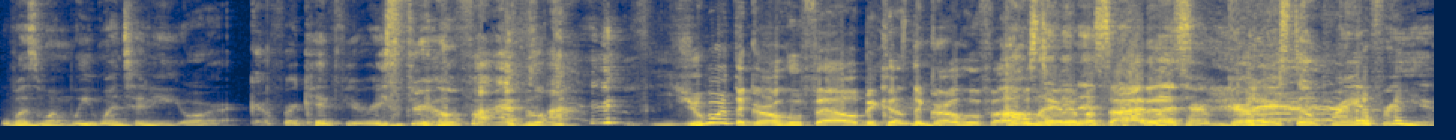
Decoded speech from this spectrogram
was when we went to New York for Kid Fury's 305 Live. You weren't the girl who fell because the girl who fell Oh was standing goodness, beside God bless us. her. Girl, we're still praying for you,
